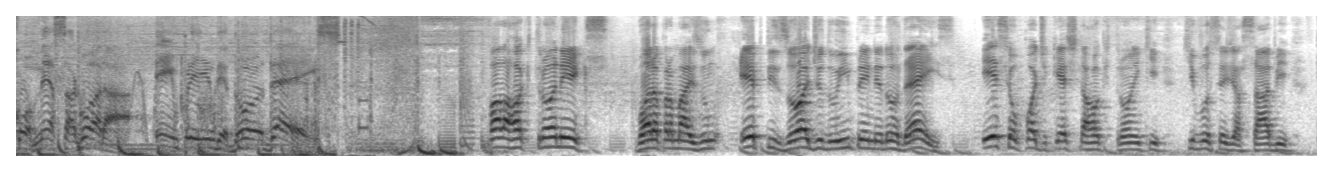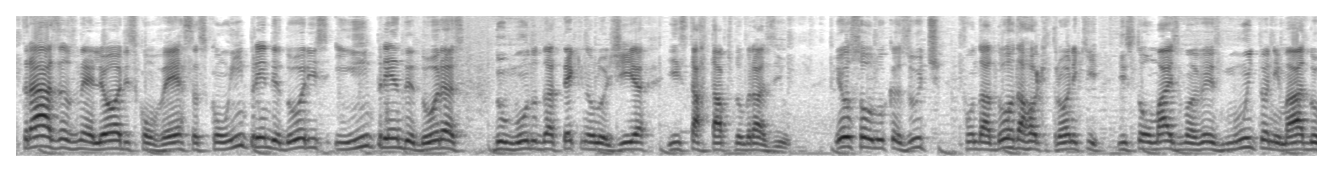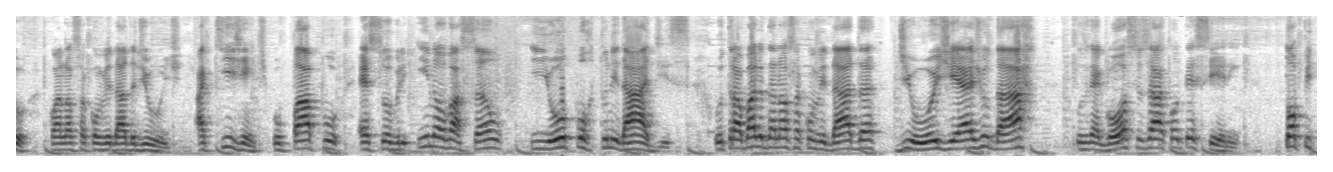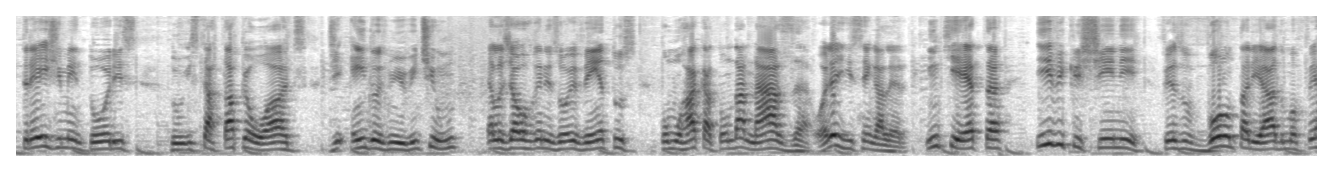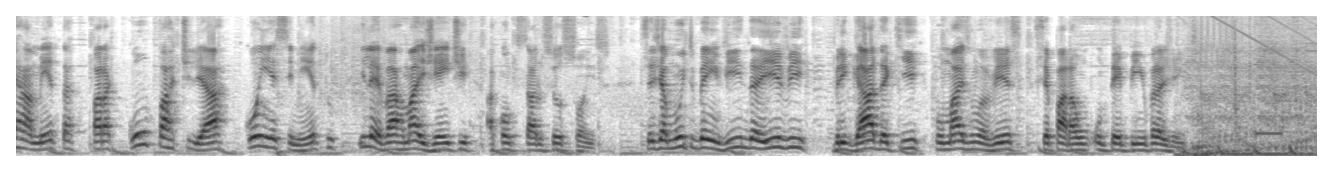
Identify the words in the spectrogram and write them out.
Começa agora, Empreendedor 10. Fala Rocktronics! Bora para mais um episódio do Empreendedor 10. Esse é o podcast da Rocktronic que você já sabe, traz as melhores conversas com empreendedores e empreendedoras do mundo da tecnologia e startups no Brasil. Eu sou o Lucas Uti, fundador da Rocktronic, e estou mais uma vez muito animado com a nossa convidada de hoje. Aqui, gente, o papo é sobre inovação e oportunidades. O trabalho da nossa convidada de hoje é ajudar os negócios a acontecerem. Top 3 de mentores do Startup Awards de em 2021. Ela já organizou eventos como o Hackathon da NASA. Olha isso, hein, galera? Inquieta Ive Cristine fez o voluntariado uma ferramenta para compartilhar conhecimento e levar mais gente a conquistar os seus sonhos. Seja muito bem-vinda, Ive. Obrigado aqui por mais uma vez separar um, um tempinho para gente.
